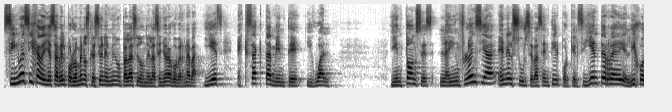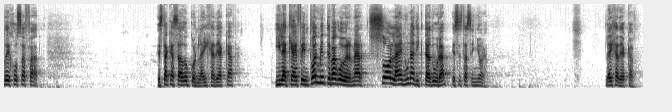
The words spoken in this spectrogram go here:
Si no es hija de Jezabel, por lo menos creció en el mismo palacio donde la señora gobernaba y es exactamente igual. Y entonces la influencia en el sur se va a sentir porque el siguiente rey, el hijo de Josafat, está casado con la hija de Acab. Y la que eventualmente va a gobernar sola en una dictadura es esta señora, la hija de Acab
